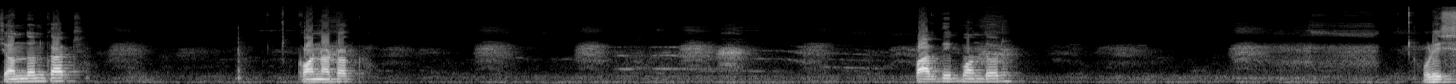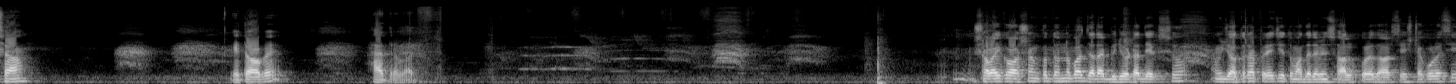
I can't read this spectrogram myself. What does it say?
চন্দন কাঠ কর্ণাটক পারদ্বীপ বন্দর উড়িষ্যা এটা হবে হায়দ্রাবাদ। সবাইকে অসংখ্য ধন্যবাদ যারা ভিডিওটা দেখছ। আমি যতটা পেরেছি তোমাদের আমি সলভ করে দেওয়ার চেষ্টা করেছি।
